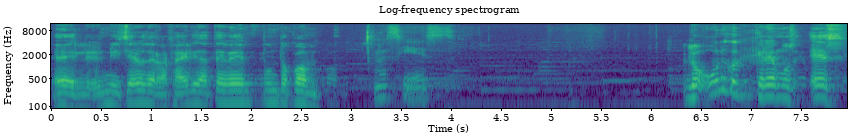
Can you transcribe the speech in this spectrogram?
el ministerio de rafaelidatv.com. Así es. Lo único que queremos es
